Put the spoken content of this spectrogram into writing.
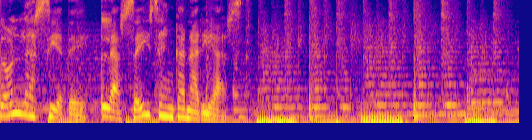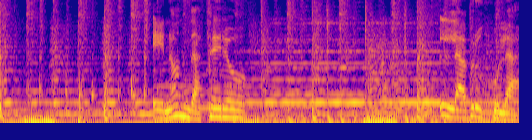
Son las 7, las 6 en Canarias. En Onda Cero, La Brújula.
